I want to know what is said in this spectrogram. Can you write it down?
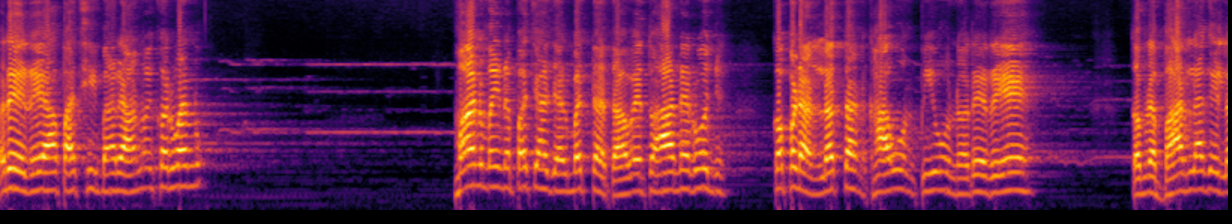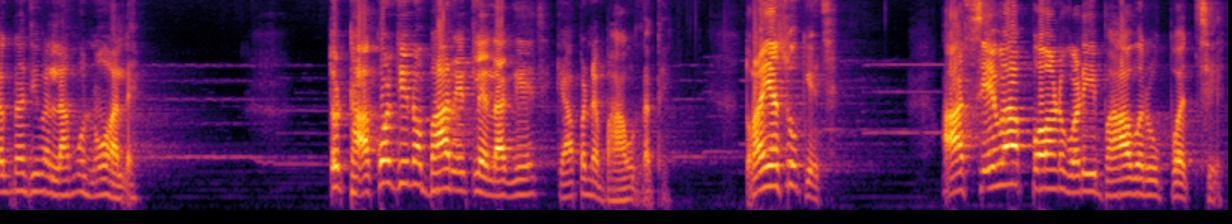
અરે રે, આ પાછી મારે આનું કરવાનું. માંડ મહિને પચાસ હજાર બચતા હતા. હવે તો આને રોજ કપડા ને લતા ને ખાવું ને પીવું ને અરે રે. તમને ભાર લાગે લગ્ન જીવન લાંબુ ન હાલે. તો ઠાકોરજીનો ભાર એટલે લાગે છે કે આપણને ભાવ નથી. તો અહીંયા શું કહે છે? આ સેવા પણ વળી ભાવરૂપ જ છે.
